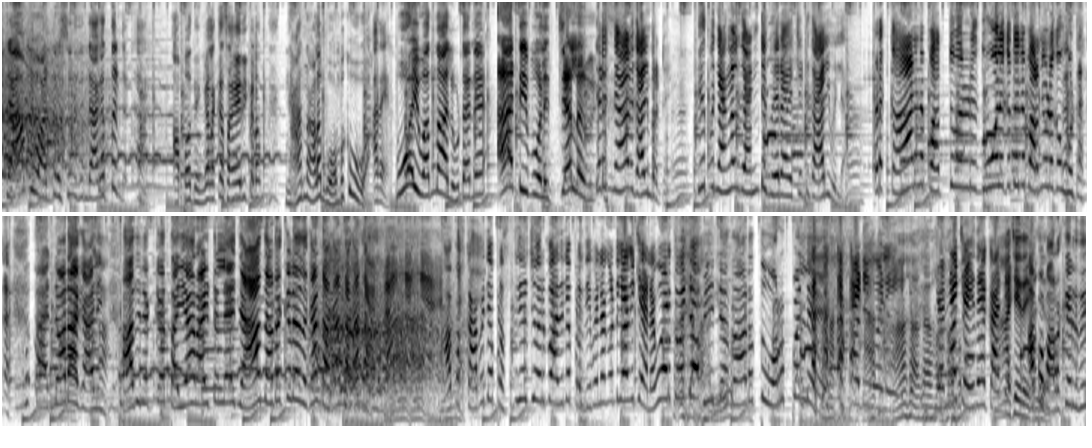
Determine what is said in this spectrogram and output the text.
സ്റ്റാമ്പും അഡ്രസ്സും ഇതിന്റെ അകത്തുണ്ട്. അപ്പൊ നിങ്ങളൊക്കെ സഹകരിക്കണം. ഞാൻ നാളെ ബോംബക്ക് പോവാ. അതെ. പോയി വന്നാൽ ഉടനെ അടിപൊളി ചെലവ്. എടാ ഞാൻ കാര്യം പറട്ടെ ഇതിപ്പോ ഞങ്ങൾ രണ്ടുപേരെ അയച്ചിട്ട് കാര്യമില്ല. എടാ കാണുന്ന പത്ത് പേരുടെ ഇതുപോലൊക്കെ തന്നെ അങ്ങോട്ട് എന്നോടാ കാളി? അതിനൊക്കെ തയ്യാറായിട്ടല്ലേ ഞാൻ നടക്കണത്? കണ്ട കണ്ട കണ്ട? അപ്പൊ കവിത പ്രസിദ്ധീകരിച്ചു വരുമ്പോ അതിന്റെ പ്രതിഫലം കൊണ്ട് ഞാൻ ചെലവ് നടത്തുമല്ലോ പിന്നെ നടത്ത് ഉറപ്പല്ലേ? അടിപൊളി. എന്നാ ചെയ്തേക്കാം അപ്പൊ. മറക്കരുത്.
